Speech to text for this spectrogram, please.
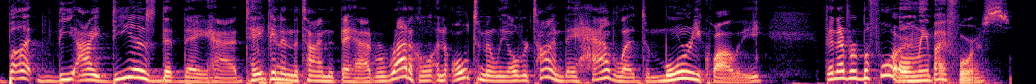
But the ideas that they had, taken in the time that they had, were radical. And ultimately, over time, they have led to more equality than ever before. only by force,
